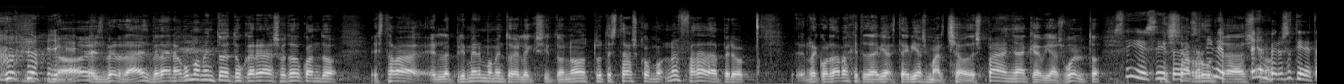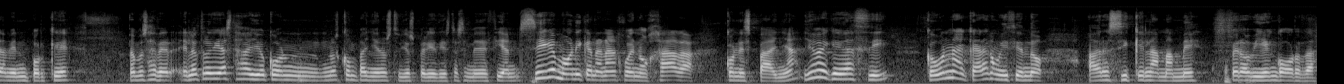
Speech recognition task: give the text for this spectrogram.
no, es verdad, es verdad. En algún momento de tu carrera, sobre todo cuando estaba en el primer momento del éxito, ¿no? Tú te estabas como, no enfadada, pero recordabas que te habías, te habías marchado de España, que habías vuelto. Sí, sí, pero, eso rutas, tiene, pero eso tiene también un porqué. Vamos a ver, el otro día estaba yo con unos compañeros tuyos periodistas y me decían, ¿sigue Mónica Naranjo enojada con España? Yo me quedé así con una cara como diciendo, ahora sí que la mamé, pero bien gorda.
